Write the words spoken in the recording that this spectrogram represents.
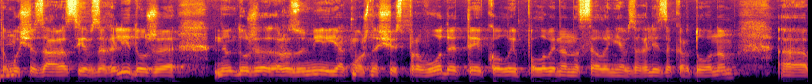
Тому що зараз я взагалі дуже не дуже розумію, як можна щось проводити, коли половина населення взагалі за кордоном. Е,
